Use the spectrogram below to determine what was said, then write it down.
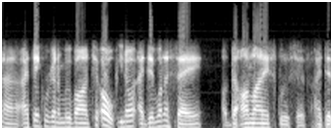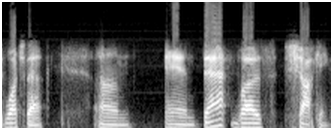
uh, I think we're going to move on to. Oh, you know what? I did want to say the online exclusive. I did watch that, um, and that was shocking.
